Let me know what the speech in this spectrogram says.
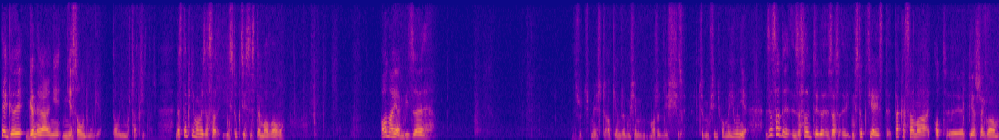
Te gry generalnie nie są długie. To mi trzeba przyznać. Następnie mamy instrukcję systemową. Ona, jak widzę, rzućmy jeszcze okiem, żebym się może gdzieś, czy bym się nie pomylił, nie. Zasady, zasady tego, zas, instrukcja jest taka sama od y, pierwszego,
